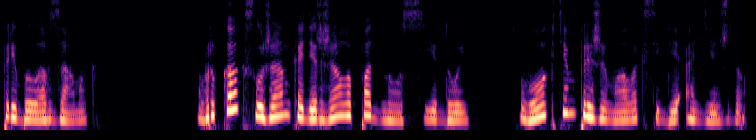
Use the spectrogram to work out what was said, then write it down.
прибыла в замок. В руках служанка держала поднос с едой, локтем прижимала к себе одежду.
